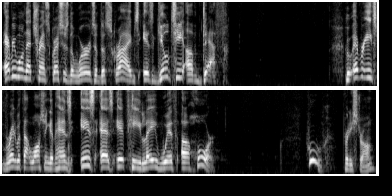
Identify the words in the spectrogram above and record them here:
Everyone that transgresses the words of the scribes is guilty of death. Whoever eats bread without washing of hands is as if he lay with a whore. Whew, pretty strong.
